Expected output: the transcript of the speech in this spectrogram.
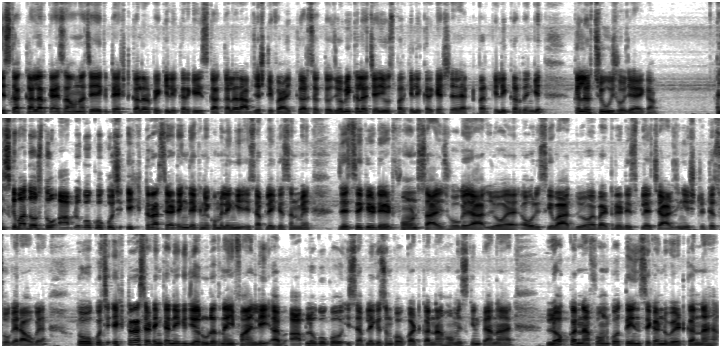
इसका कलर कैसा होना चाहिए? कि टेक्स्ट कलर पे क्लिक करके इसका कलर आप जस्टिफाई कर सकते हो। जो भी कलर चाहिए, उस पर क्लिक करके, सेलेक्ट पर क्लिक कर देंगे, कलर चूज़ हो जाएगा। इसके बाद दोस्तों, आप लोगों को कुछ एक्स्ट्रा सेटिंग देखने को मिलेंगी इस एप्लीकेशन में, जैसे कि डेट फ़ॉन्ट साइज़ हो गया जो है, और इसके बाद जो है बैटरी डिस्प्ले चार्जिंग स्टेटस वगैरह हो गया। तो कुछ एक्स्ट्रा सेटिंग करने की ज़रूरत नहीं फाइनली अब आप लोगों को इस एप्लीकेशन को कट करना होम स्क्रीन पे आना है। लॉक करना फ़ोन को तीन सेकंड वेट करना है।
